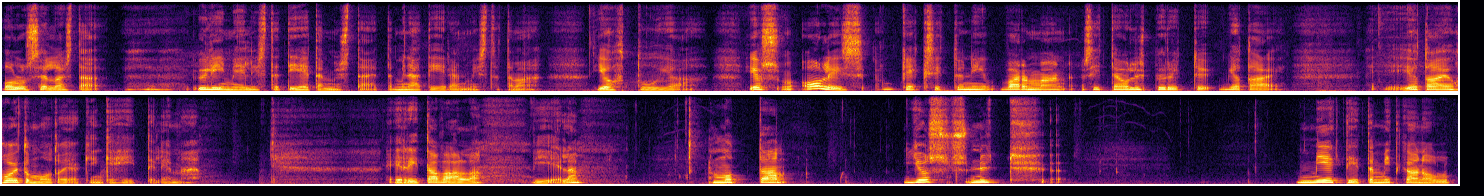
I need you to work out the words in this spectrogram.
ollut sellaista ylimielistä tietämystä, että minä tiedän, mistä tämä johtuu. Ja jos olisi keksitty, niin varmaan sitten olisi pyritty jotain, jotain hoitomuotojakin kehittelemään. eri tavalla vielä. Mutta jos nyt miettii, että mitkä on ollut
